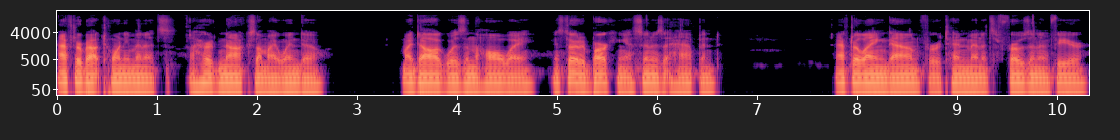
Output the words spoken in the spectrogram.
After about 20 minutes, I heard knocks on my window. My dog was in the hallway and started barking as soon as it happened. After laying down for 10 minutes frozen in fear,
